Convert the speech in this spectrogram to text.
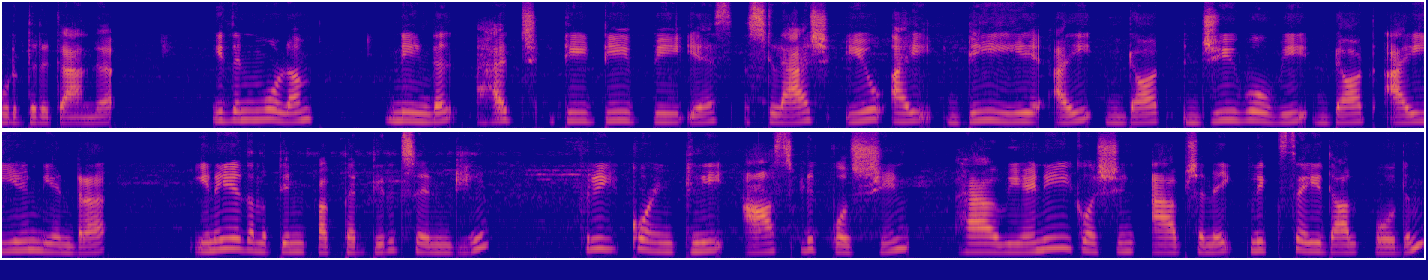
கொடுத்துருக்காங்க. இதன் மூலம் நீங்கள் HTTPS slash UIDAI dot GOV dot IN என்ற இணையதளத்தின் பக்கத்தில் சென்று frequently asked question have any question ஆப்ஷனை கிளிக் செய்தால் போதும்.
